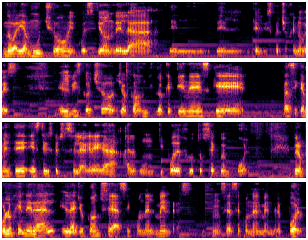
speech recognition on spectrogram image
no varía mucho en cuestión de la, del, bizcocho genovés. El bizcocho Jocond lo que tiene es que básicamente este bizcocho se le agrega algún tipo de fruto seco en polvo. Pero por lo general la Jocond se hace con almendras, se hace con almendra en polvo.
